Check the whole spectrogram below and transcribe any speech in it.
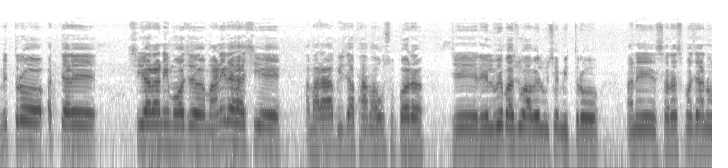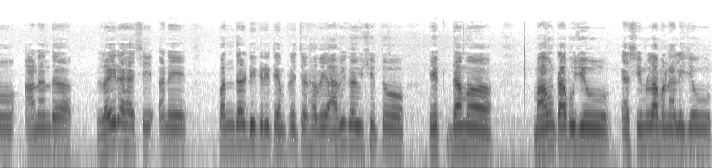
મિત્રો, અત્યારે શિયાળાની મોજ માણી રહ્યા છીએ અમારા બીજા ફાર્મ હાઉસ ઉપર, જે રેલવે બાજુ આવેલું છે મિત્રો. અને સરસ મજાનો આનંદ લઈ રહ્યા છે અને પંદર ડિગ્રી ટેમ્પરેચર હવે આવી ગયું છે તો એકદમ માઉન્ટ આબુ જેવું શિમલા મનાલી જેવું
